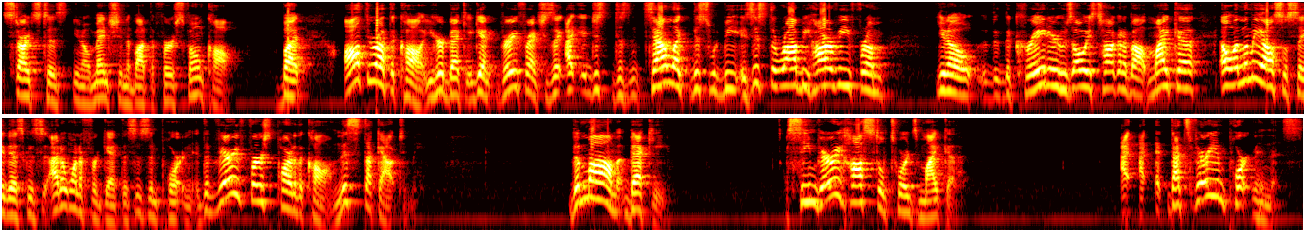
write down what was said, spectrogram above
starts to, you know, mention about the first phone call. But all throughout the call, you hear Becky, again, very French. She's like, it just doesn't sound like this would be, is this the Robbie Harvey from you know, the, the, creator who's always talking about Mica. Oh, and let me also say this because I don't want to forget this is important. At the very first part of the call, and this stuck out to me. The mom, Becky, seemed very hostile towards Mica. I, I, that's very important in this.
